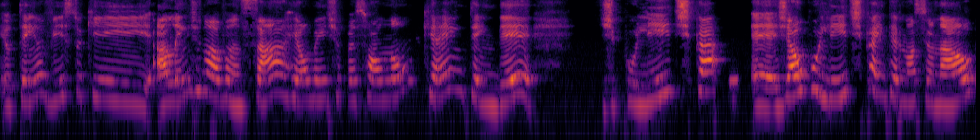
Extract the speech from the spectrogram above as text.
Eu tenho visto que, além de não avançar, realmente o pessoal não quer entender de política, é, geopolítica internacional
